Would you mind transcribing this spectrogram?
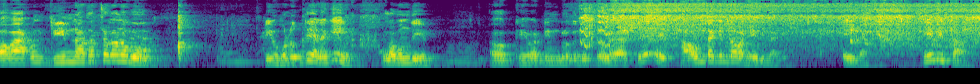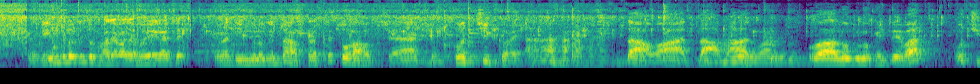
বাবা এখন ডিম না থাকছো কেন গো? ডিম হলুদ দিয়ে নাকি? লবণ দিয়ে? ওকে এবার ডিমগুলো কিন্তু চলে যাচ্ছে এই সাউন্ডটা কিন্তু আমার হেভি লাগে। এই দেখো হেভি সাউন্ড ডিমগুলো কিন্তু ভাজা ভাজা হয়ে গেছে। এবার ডিমগুলো কিন্তু আস্তে আস্তে তোলা হচ্ছে, একদম কচ্ছি করে। দাবা দাবা ও আলুগুলো কিন্তু এবার কচ্ছি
